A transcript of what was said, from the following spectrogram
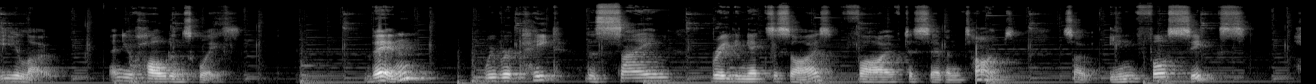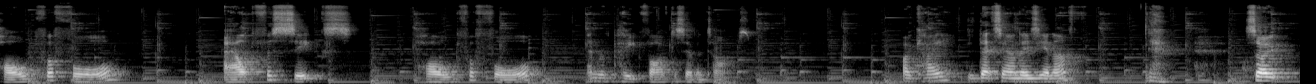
earlobe and you hold and squeeze. Then we repeat the same breathing exercise five to seven times. So in for six, hold for four, out for six, hold for four, and repeat five to seven times. Okay, did that sound easy enough? so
